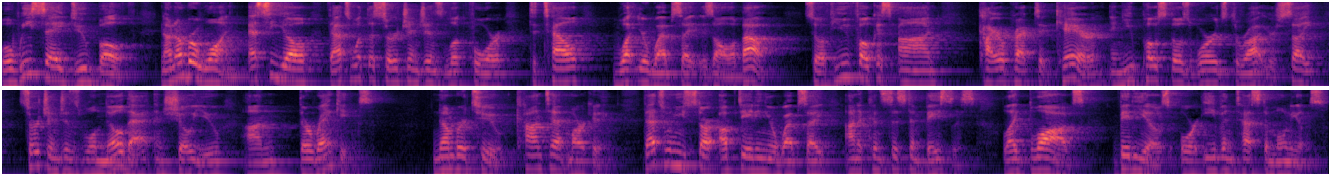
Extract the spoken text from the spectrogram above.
Well, we say do both. Now, number one, SEO, that's what the search engines look for to tell what your website is all about. So if you focus on chiropractic care and you post those words throughout your site, search engines will know that and show you on their rankings. Number two, content marketing. That's when you start updating your website on a consistent basis, like blogs, videos, or even testimonials.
